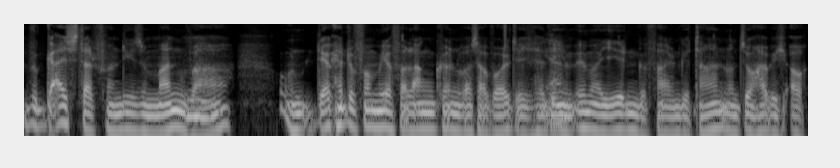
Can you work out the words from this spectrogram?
begeistert von diesem Mann mhm. war. Mhm. Und der hätte von mir verlangen können, was er wollte. Ich hätte ja. ihm immer jeden Gefallen getan. Und so habe ich auch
